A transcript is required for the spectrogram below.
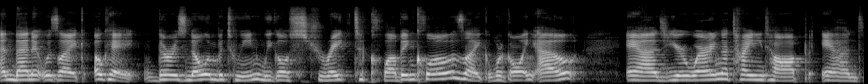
and then it was like, okay, there is no in between. We go straight to clubbing clothes. Like we're going out and you're wearing a tiny top and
